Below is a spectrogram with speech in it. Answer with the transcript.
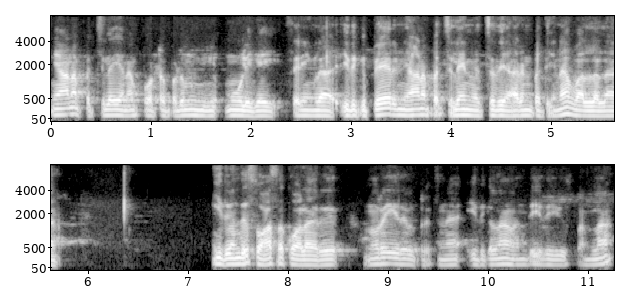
ஞானப்பச்சிலை என போற்றப்படும் மூலிகை. சரிங்களா? இதுக்கு பேர் ஞானப்பச்சிலைன்னு வச்சது யாருன்னு பார்த்தீங்கன்னா வள்ளலார். இது வந்து சுவாச கோளாறு நுரையீரல் பிரச்சனை. இதுக்கெல்லாம் வந்து இதை யூஸ் பண்ணலாம்.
